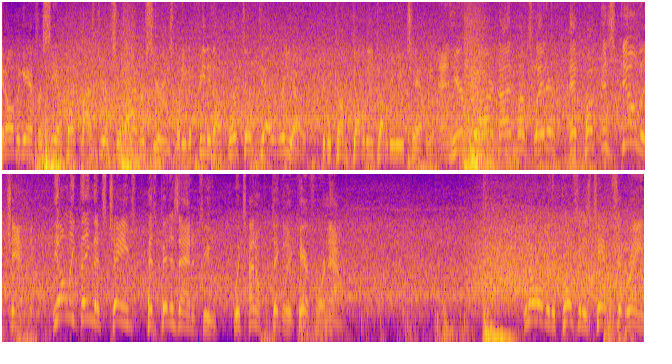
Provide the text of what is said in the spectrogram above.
It all began for CM Punk last year at Survivor Series when he defeated Alberto Del Rio to become WWE Champion. And here we are nine months later, and Punk is still the champion. The only thing that's changed has been his attitude, which I don't particularly care for now. You know, over the course of his championship reign,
